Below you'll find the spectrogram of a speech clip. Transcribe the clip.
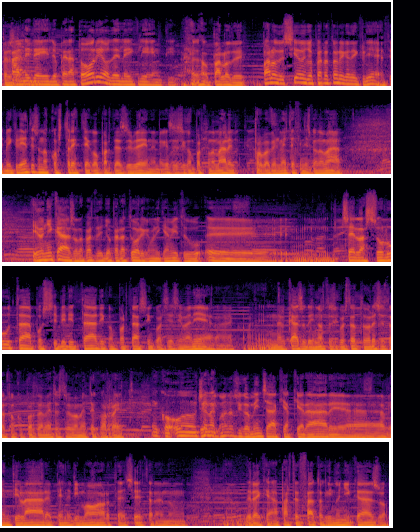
Per Parli esempio- degli operatori o dei clienti? No, parlo, de- parlo de- sia degli operatori che dei clienti, ma i clienti sono costretti a comportarsi bene, perché se si comportano male probabilmente finiscono male. In ogni caso, da parte degli operatori, come li chiami tu, eh, c'è l'assoluta possibilità di comportarsi in qualsiasi maniera. ecco. Nel caso dei nostri sequestratori c'è stato un comportamento estremamente corretto. Ecco, uh, Quindi una... quando si comincia a chiacchierare, a ventilare pene di morte, eccetera, non- direi che a parte il fatto che in ogni caso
